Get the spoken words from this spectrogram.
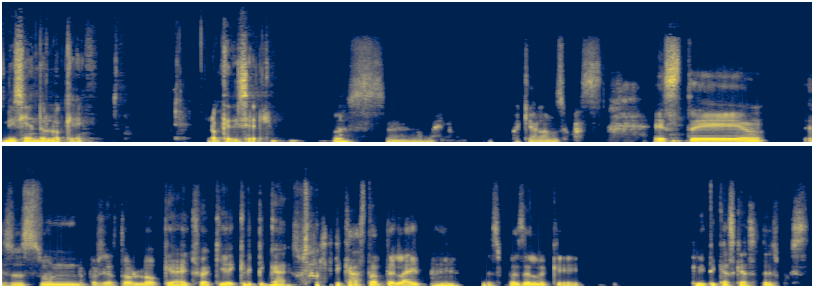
diciendo lo que, lo que dice él. Pues eh, bueno aquí hablamos de más. Este, eso es un, por cierto, lo que ha hecho aquí de crítica es una crítica bastante light después de lo que críticas que hace después.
